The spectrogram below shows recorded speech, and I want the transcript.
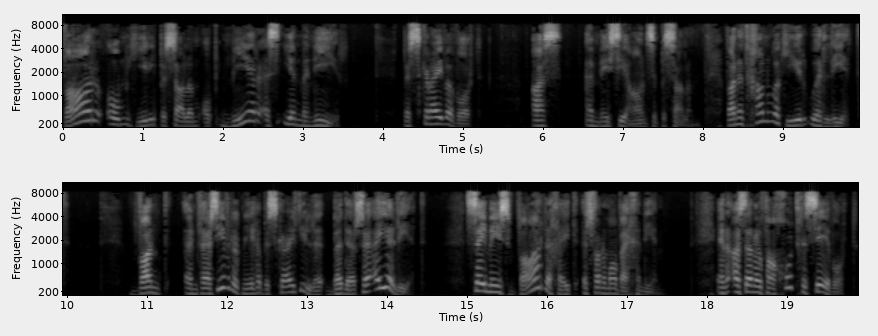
waarom hierdie psalm op meer as een manier beskrywe word as 'n messiaanse psalm? Want dit gaan ook hier oor leed. Want in vers 7 tot 9 beskryf die bidder sy eie leed. Sy menswaardigheid is van hom al weggeneem. En as dan nou van God gesê word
